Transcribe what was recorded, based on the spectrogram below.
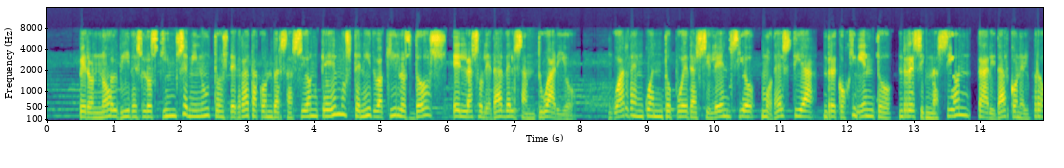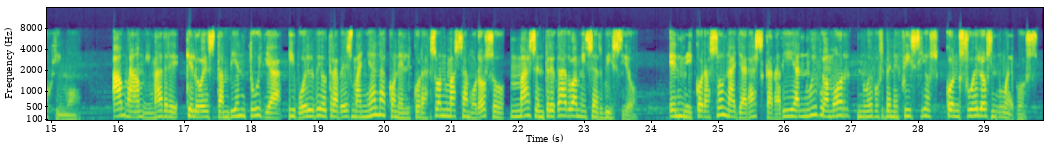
Pero no olvides los 15 minutos de grata conversación que hemos tenido aquí los dos, en la soledad del santuario. Guarda en cuanto puedas silencio, modestia, recogimiento, resignación, caridad con el prójimo. Ama a mi madre, que lo es también tuya, y vuelve otra vez mañana con el corazón más amoroso, más entregado a mi servicio. En mi corazón hallarás cada día nuevo amor, nuevos beneficios, consuelos nuevos.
